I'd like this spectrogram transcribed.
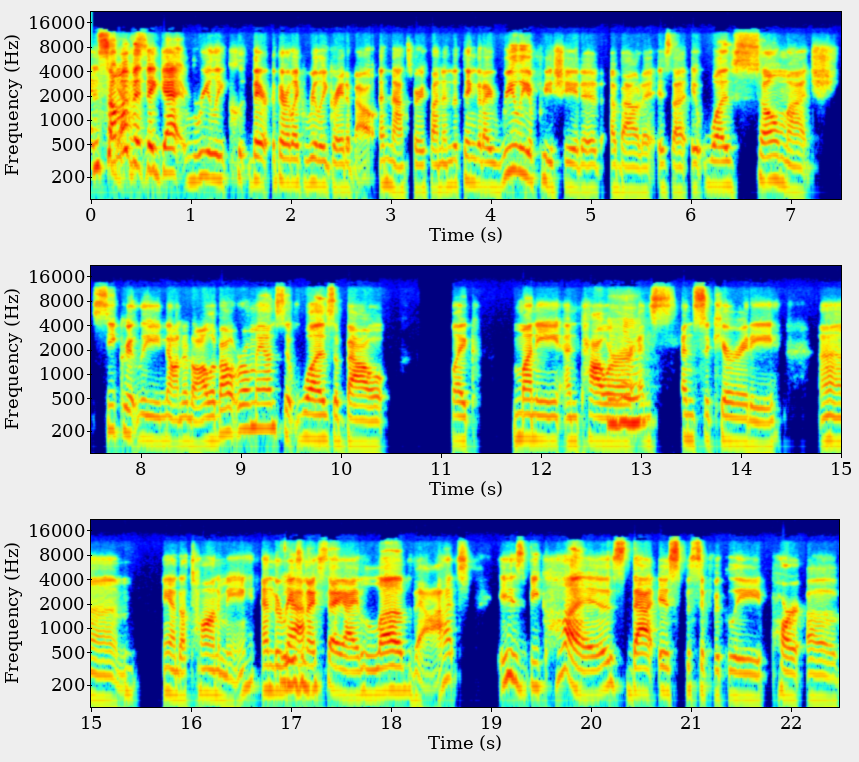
And some of it they get really cl- they're they're like really great about and that's very fun. And the thing that I really appreciated about it is that it was so much secretly not at all about romance. It was about like money and power Mhm. and and security um and autonomy. And the Yeah. reason I say I love that is because that is specifically part of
